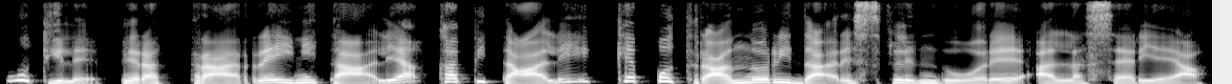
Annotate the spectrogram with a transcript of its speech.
utile per attrarre in Italia capitali che potranno ridare splendore alla Serie A.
